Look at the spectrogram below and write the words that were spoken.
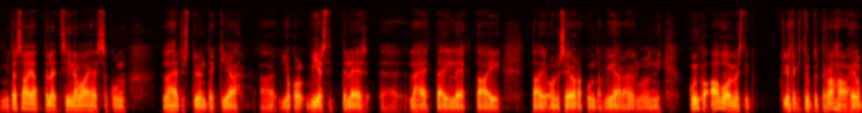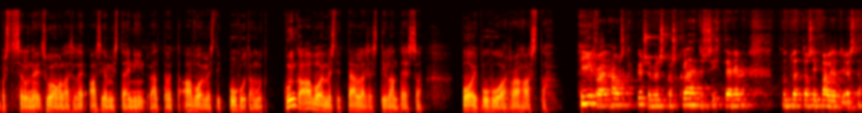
mitä sä ajattelet siinä vaiheessa, kun lähetystyöntekijä äh, joko viestittelee äh, lähettäjille tai, tai on seurakuntavierailulla, niin kuinka avoimesti, jotenkin tuntuu, että raha on helposti sellainen suomalaiselle asia, mistä ei niin välttämättä avoimesti puhuta, mutta kuinka avoimesti tällaisessa tilanteessa voi puhua rahasta? Hirveän hauska kysymys, koska lähetyssihteerin tuntuu, että tosi paljon työstä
